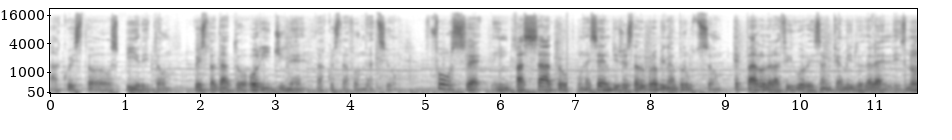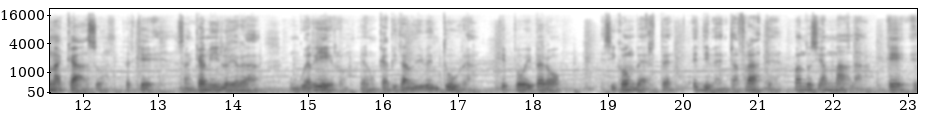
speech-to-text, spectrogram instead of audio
a questo spirito. Questo ha dato origine a questa fondazione. Forse in passato un esempio c'è stato proprio in Abruzzo e parlo della figura di San Camillo dell'Ellis, non a caso, perché San Camillo era un guerriero, era un capitano di ventura, che poi però si converte e diventa frate quando si ammala e eh,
